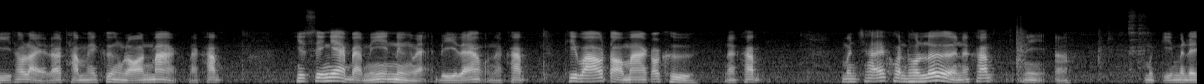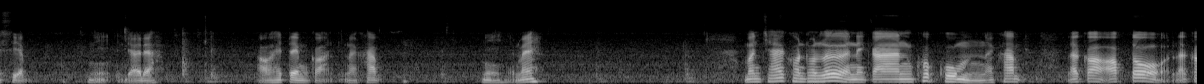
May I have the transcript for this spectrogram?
ดีเท่าไหร่แล้วทำให้เครื่องร้อนมากนะครับฮิตซิงแยกแบบนี้หนึ่งแหละดีแล้วนะครับ ที่ว้าวต่อมาก็คือนะครับ มันใช้คอนโทรลเลอร์นะครับนี่อะเมื่อกี้ไม่ได้เสียบนี่เดี๋ยวเดี๋ยวเอาให้เต็มก่อนนะครับ นี่เห็นไหมมันใช้คอนโทรลเลอร์ในการควบคุมนะครับ แล้วก็ออ t โต้แล้วก็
